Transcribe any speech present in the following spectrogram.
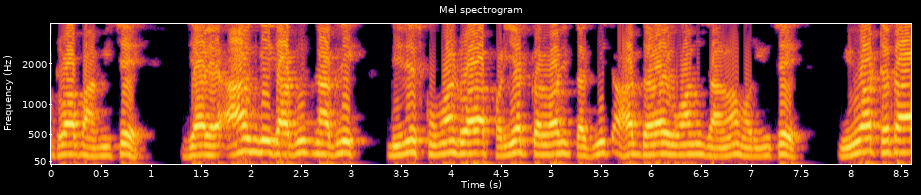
ઉઠવા પામી છે. જ્યારે આ અંગે જાગૃત નાગરિક દિનેશ કુમાર દ્વારા ફરિયાદ કરવાની તજવીજ હાથ ધરાઈ હોવાનું જાણવા મળ્યું છે. વિવાદ થતા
